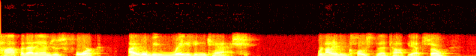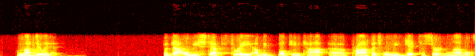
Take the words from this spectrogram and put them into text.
top of that Andrews fork, I will be raising cash. We're not even close to that top yet, so I'm not doing it. But that will be step three. I'll be booking top, uh, profits when we get to certain levels.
